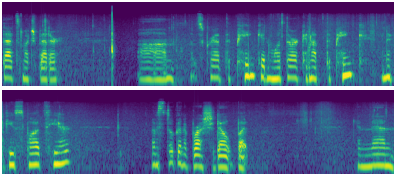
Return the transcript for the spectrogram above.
That's much better. Um, let's grab the pink and we'll darken up the pink in a few spots here. I'm still going to brush it out, but and then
